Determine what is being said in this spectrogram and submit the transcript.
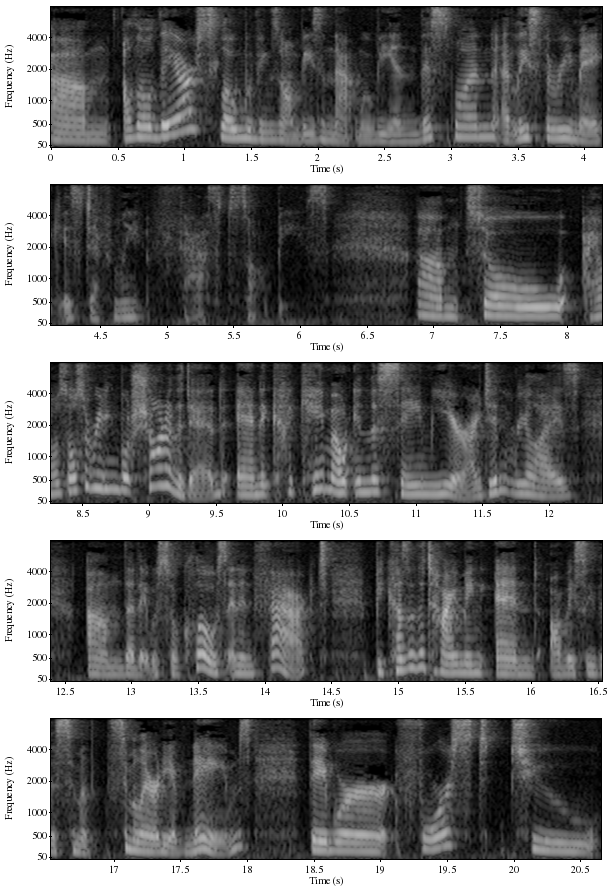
um, although they are slow moving zombies in that movie and this one at least the remake is definitely fast zombies um, so I was also reading about Shaun of the Dead, and it came out in the same year. I didn't realize um, that it was so close. And in fact, because of the timing and obviously the sim- similarity of names, they were forced to,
